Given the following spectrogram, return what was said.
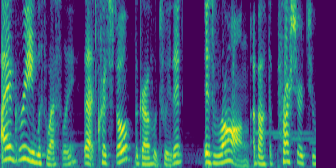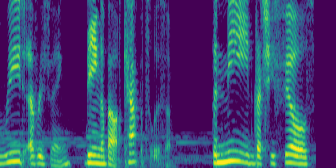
I agree with Wesley that Crystal, the girl who tweeted, is wrong about the pressure to read everything being about capitalism. The need that she feels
